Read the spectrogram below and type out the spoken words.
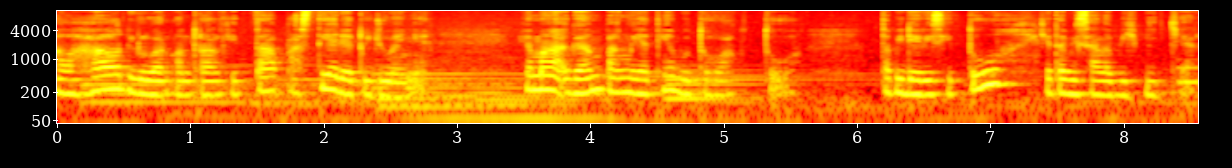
Hal-hal di luar kontrol kita pasti ada tujuannya. Emang gak gampang liatnya butuh waktu tapi dari situ kita bisa lebih bijak.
